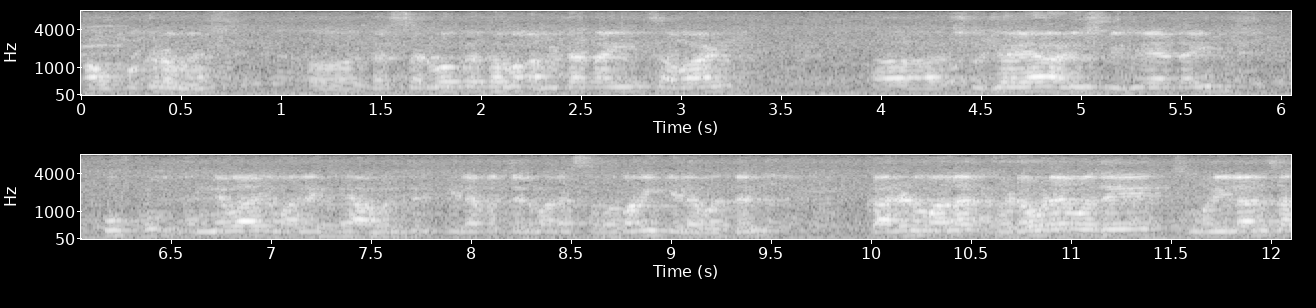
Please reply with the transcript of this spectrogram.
हा उपक्रम आहे. तर सर्वप्रथम अमिताताई चव्हाण सुजया आणि श्रीजयाताई खूप खूप धन्यवाद. मला इथे आमंत्रित केल्याबद्दल मला सहभागी केल्याबद्दल. कारण मला घडवण्यामध्ये महिलांचा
